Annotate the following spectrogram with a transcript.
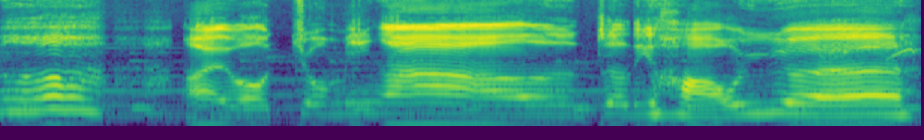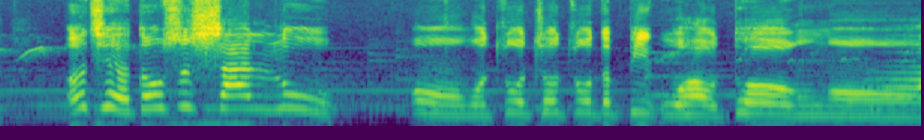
啊，哎呦，救命啊！这里好远，而且都是山路。哦，我坐车坐的屁股好痛哦。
